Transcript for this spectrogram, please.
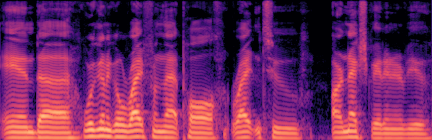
and uh, we're going to go right from that, Paul, right into our next great interview.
